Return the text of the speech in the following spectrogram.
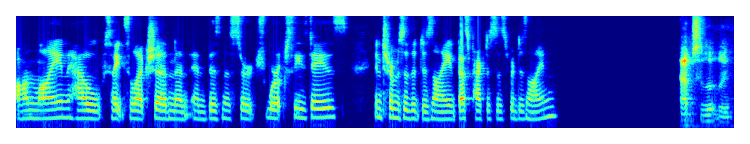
online, how site selection and, and business search works these days in terms of the design, best practices for design? Absolutely.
